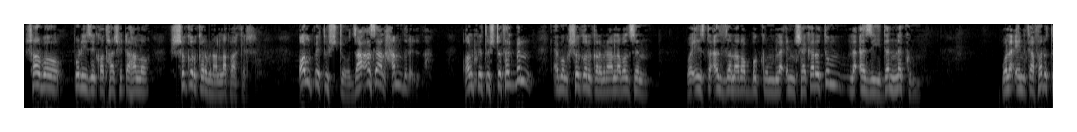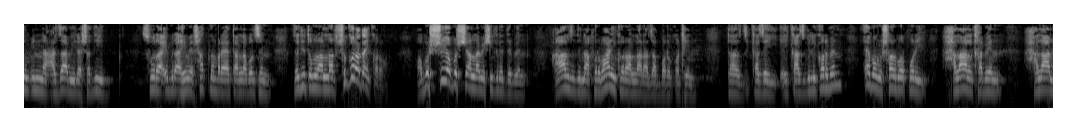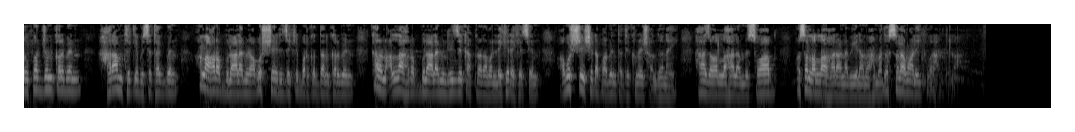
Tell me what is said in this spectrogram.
সর্বোপরি যে কথা সেটা হলো, শুকর করবেন আল্লাহ পাকের। অল্পে তুষ্ট, যা আছে আলহামদুলিল্লাহ। অল্পে তুষ্ট থাকবেন এবং শুকর করবেন। আল্লাহ বলছেন ইব্রাহিমের 7 নম্বর আয়াতে আল্লাহ যদি তোমরা আল্লাহর শুকর আদায় করো অবশ্যই অবশ্যই আল্লাহ বেশি করে দেবেন। আর যদি না নাফরমানি করো আল্লাহ আযাব বড় কঠিন। তা কাজেই এই কাজগুলি করবেন এবং সর্বোপরি হালাল খাবেন, হালাল উপার্জন করবেন, হারাম থেকে বেঁচে থাকবেন। আল্লাহ রব্বুল আলমিন অবশ্যই রিজেকে বরকত দান করবেন। কারণ আল্লাহ রব্বুল আলমিন রিজেক আপনার আমার লিখে রেখেছেন। অবশ্যই সেটা পাবেন, তাতে কোনো সন্দেহ নাই। হাজ আল্লাহ আলম সোয়াব ওসল আল্লাহ নবীনা মোহাম্মদ। আসসালামু আলাইকুম রহমতুল্লাহ।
